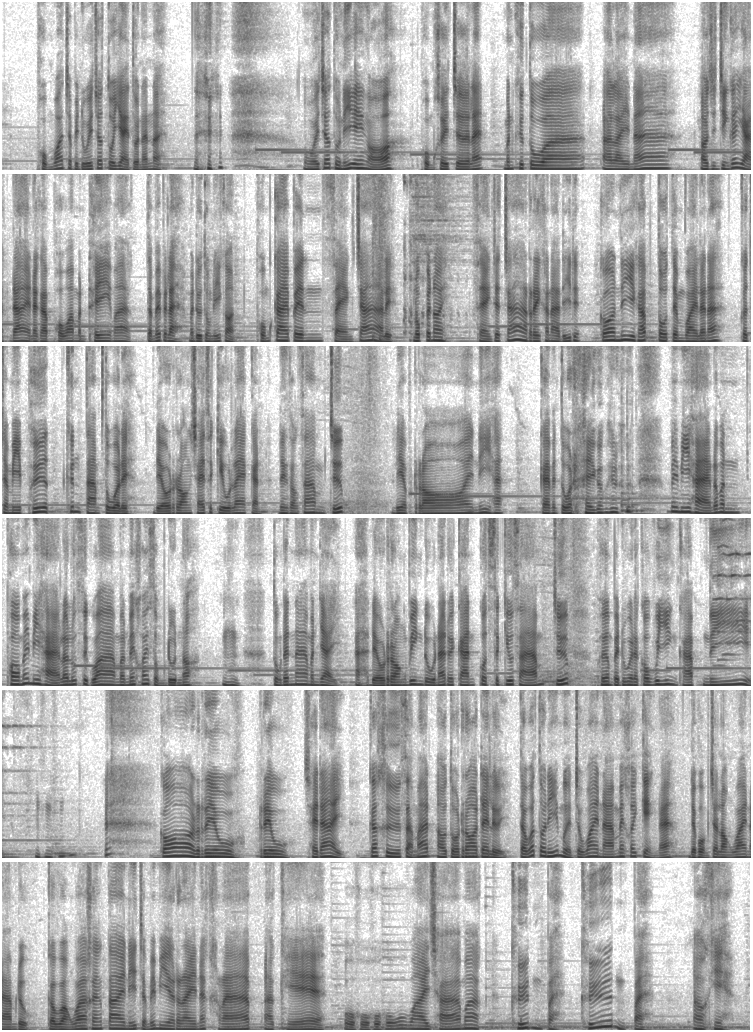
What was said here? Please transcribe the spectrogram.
ผมว่าจะไปดูเจ้าตัวใหญ่ตัวนั้นหน่อย โอ้ยเจ้าตัวนี้เองเหรอ ผมเคยเจอแล้ว มันคือตัวอะไรนะ เอาจริง ๆ ก็อยากได้นะครับ เพราะว่ามันเท่มาก แต่ไม่เป็นไร มาดูตรงนี้ก่อน ผมกลายเป็นแสงจ้าเลย ลบไปหน่อย แสงจะจ้าอะไรขนาดนี้เนี่ยก็นี่ครับ โตเต็มวัยแล้วนะ ก็จะมีพืชขึ้นตามตัวเลย เดี๋ยวลองใช้สกิลแรกกัน 1 2 3จึ๊บ เรียบร้อย นี่ฮะ กลายเป็นตัวอะไรก็ไม่รู้ ไม่มีหางแล้วมันพอไม่มีหางแล้วรู้สึกว่ามันไม่ค่อยสมดุลเนาะตรงด้านหน้ามันใหญ่ อะเดี๋ยวลองวิ่งดูนะโดยการกดสกิล3จึ๊บเพิ่มไปด้วยแล้วก็วิ่งครับ นี่ ก็เร็วเร็วใช้ได้ ก็คือสามารถเอาตัวรอดได้เลย แต่ว่าตัวนี้เหมือนจะว่ายน้ำไม่ค่อยเก่งนะ เดี๋ยวผมจะลองว่ายน้ำดู ก็หวังว่าข้างใต้นี้จะไม่มีอะไรนะครับ โอเค โอ้โหว่ายช้ามาก ขึ้นไป ขึ้นไป โอเค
